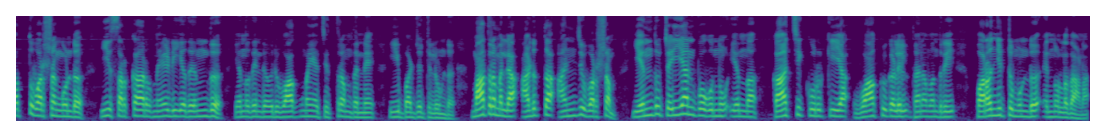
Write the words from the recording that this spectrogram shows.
പത്ത് വർഷം കൊണ്ട് ഈ സർക്കാർ നേടിയതെന്ത് എന്നതിന്റെ ഒരു വാഗ്മയ ചിത്രം തന്നെ ഈ ബഡ്ജറ്റിലുണ്ട്. മാത്രമല്ല അടുത്ത അഞ്ച് വർഷം എന്തു ചെയ്യാൻ പോകുന്നു എന്ന് കാച്ചിക്കുറുക്കിയ വാക്കുകളിൽ ധനമന്ത്രി പറഞ്ഞിട്ടുമുണ്ട് എന്നുള്ളതാണ്.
